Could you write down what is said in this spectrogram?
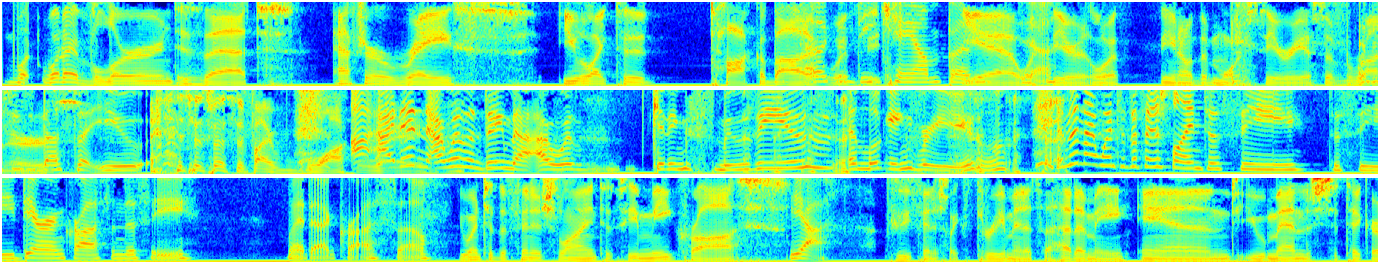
what what I've learned is that after a race, you like to talk about I it with the decamp and- yeah, with yeah. your with you know the more serious of runners. It's just best that you. it's just best if I walk. away. I, I didn't. I wasn't doing that. I was getting smoothies and looking for you. And then I went to the finish line to see to see Darren cross and to see my dad cross. So You went to the finish line to see me cross. yeah, because you finished like three minutes ahead of me, and you managed to take a,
